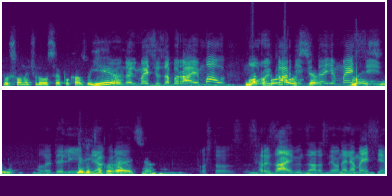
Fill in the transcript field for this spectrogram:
Барселона чудово себе показує. Є! Ліонель Месі забирає. Мау... Мауро Ікарді віддає Месі. Мессі! Але Делік, Делік як грає. Просто згризає він зараз Ліонеля Месі.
